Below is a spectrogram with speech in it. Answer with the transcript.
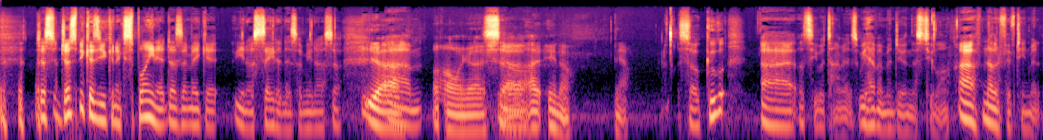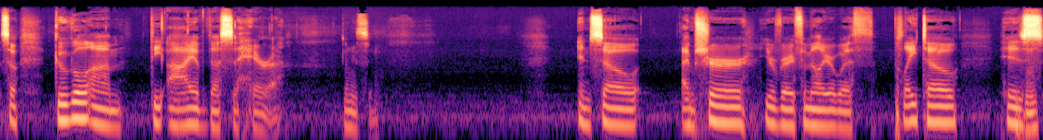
just just because you can explain it doesn't make it you know Satanism. You know, so yeah. um, oh my gosh. so- yeah, I, you know, yeah. So Google, uh, let's see what time it is. We haven't been doing this too long. Uh, another 15 minutes. So Google um, the Eye of the Sahara. Let me see. And so I'm sure you're very familiar with Plato, his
